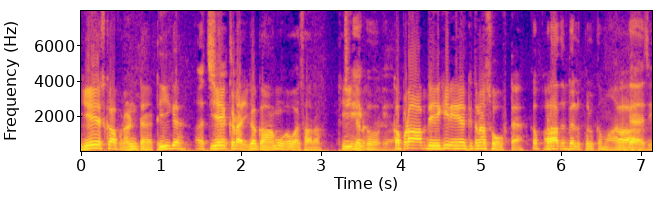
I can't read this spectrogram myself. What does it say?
ये इसका फ्रंट है ठीक है। अच्छा, ये कढ़ाई का काम हुआ हुआ सारा ठीक है हो ना? गया। कपड़ा आप देख ही रहे हैं कितना सॉफ्ट है। कपड़ा तो बिल्कुल कमाल का है जी।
